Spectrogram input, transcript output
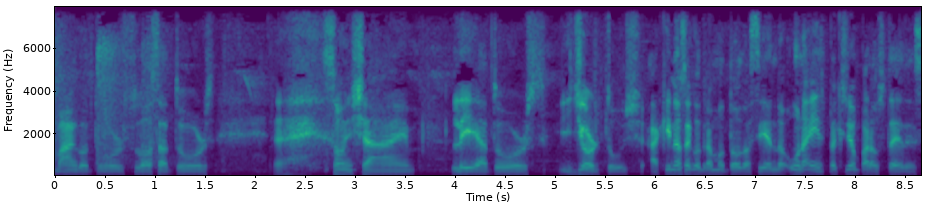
Mango Tours, Flosa Tours, eh, Sunshine, Lea Tours y George Tours. Aquí nos encontramos todos haciendo una inspección para ustedes.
